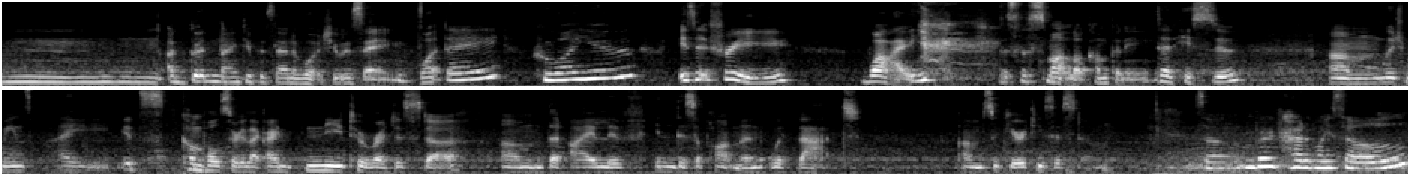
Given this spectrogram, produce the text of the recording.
mm, a good 90% of what she was saying. What day? Who are you? Is it free? why? it's the smart lock company. It said Hisu, um, which means I, it's compulsory, like I need to register um, that I live in this apartment with that um, security system. So I'm very proud of myself.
